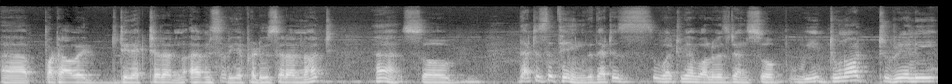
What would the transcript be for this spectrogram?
uh, put out a director or I'm sorry, a producer or not. Ah, so that is the thing. That is what we have always done. So we do not really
